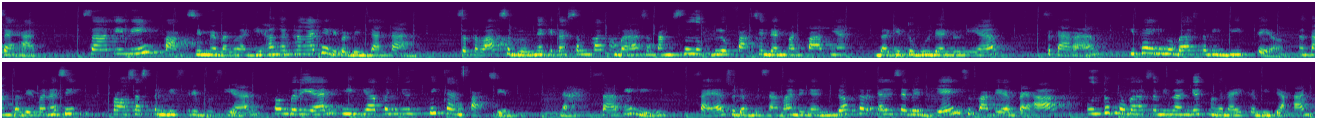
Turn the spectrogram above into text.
sehat. Saat ini vaksin memang lagi hangat-hangatnya diperbincangkan. Setelah sebelumnya kita sempat membahas tentang seluk-beluk vaksin dan manfaatnya bagi tubuh dan dunia, sekarang kita ingin membahas lebih detail tentang bagaimana sih proses pendistribusian, pemberian hingga penyuntikan vaksin. Nah, saat ini saya sudah bersama dengan Dr. Elizabeth Jane Supati MPH untuk membahas lebih lanjut mengenai kebijakan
